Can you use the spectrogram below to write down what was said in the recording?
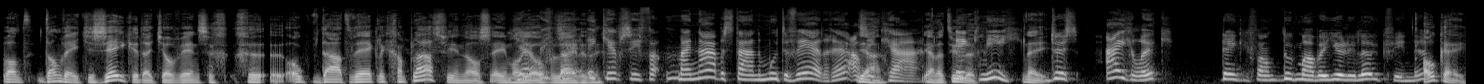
Want dan weet je zeker dat jouw wensen ook daadwerkelijk gaan plaatsvinden als eenmaal je overlijden ik heb zoiets van, mijn nabestaanden moeten verder hè, als Ja, ik ga. ja, natuurlijk. Ik niet. Nee. Dus eigenlijk denk ik van, doe het maar wat jullie leuk vinden. Oké,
